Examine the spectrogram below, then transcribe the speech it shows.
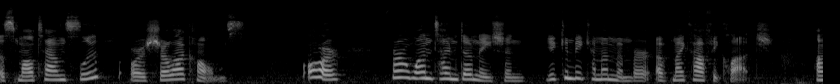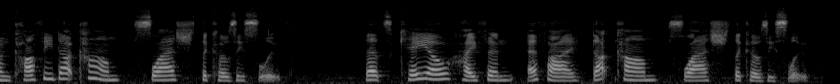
a small town sleuth, or a Sherlock Holmes. Or, for a one-time donation, you can become a member of my coffee clutch on ko-fi.com slash the cozy sleuth. That's ko-fi.com slash the cozy sleuth.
